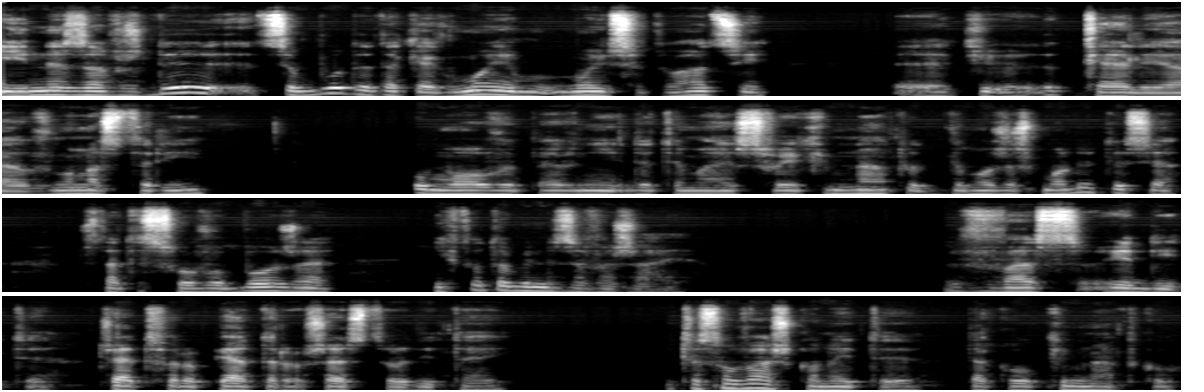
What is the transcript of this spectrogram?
І не завжди це буде так, як в моїй, моїй ситуації е, келія в монастирі, умови певні, де ти маєш свою кімнату, де можеш молитися, читати Слово Боже, ніхто тобі не заважає. В вас є діти, четверо, п'ятеро, шестеро дітей. І часом важко знайти таку кімнатку,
